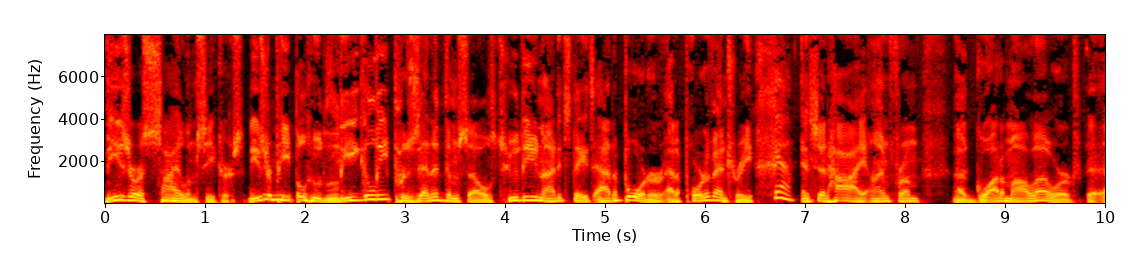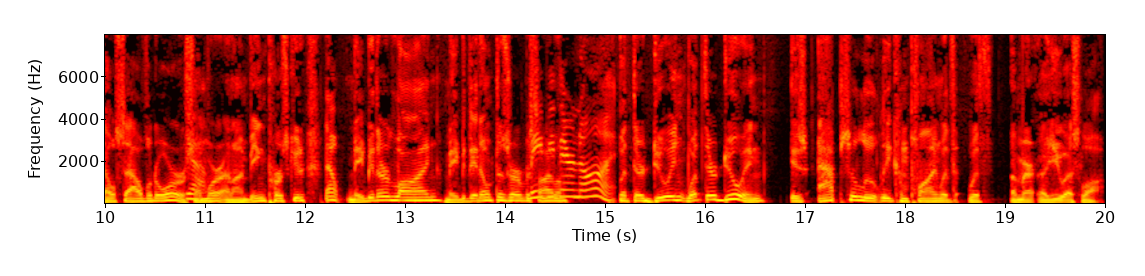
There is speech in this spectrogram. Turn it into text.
These are asylum seekers. These mm-hmm. are people who legally presented themselves to the United States at a border, at a port of entry, yeah. and said, Hi, I'm from uh, Guatemala or El Salvador or yeah. somewhere, and I'm being persecuted. Now, maybe they're lying. Maybe they don't deserve maybe asylum. Maybe they're not. But they're doing what they're doing is absolutely complying with with Amer- U.S. Uh, law.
